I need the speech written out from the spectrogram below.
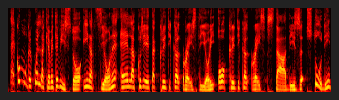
E comunque quella che avete visto in azione è la cosiddetta Critical Race Theory o Critical Race Studies, studi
